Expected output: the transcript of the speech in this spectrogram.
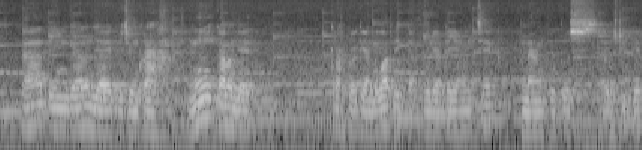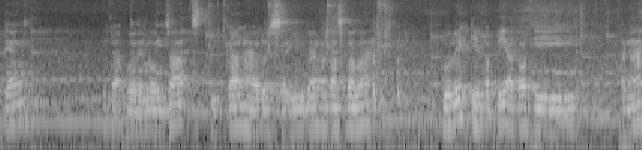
Kita tinggal jahit ujung kerah. Ini kalau jahit kerah bagian luar tidak boleh ada yang licek benang putus harus didetail tidak boleh loncat setikan harus seimbang atas bawah. Boleh di tepi atau di tengah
